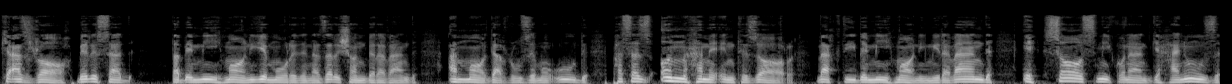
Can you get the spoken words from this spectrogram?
که از راه برسد و به میهمانی مورد نظرشان بروند اما در روز موعود پس از آن همه انتظار وقتی به میهمانی می‌روند احساس می‌کنند که هنوز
